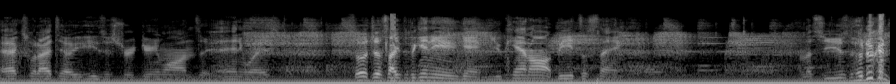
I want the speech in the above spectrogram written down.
X, what I tell you, he's a strict dream on. Anyways. So just like the beginning of the game, you cannot beat this thing. Unless you use the Hadouken!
